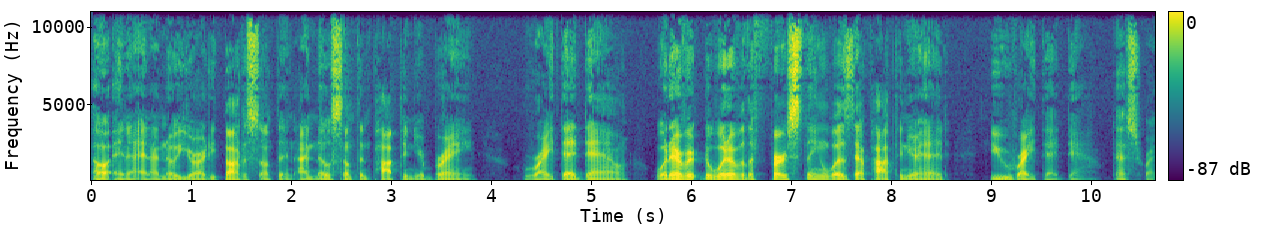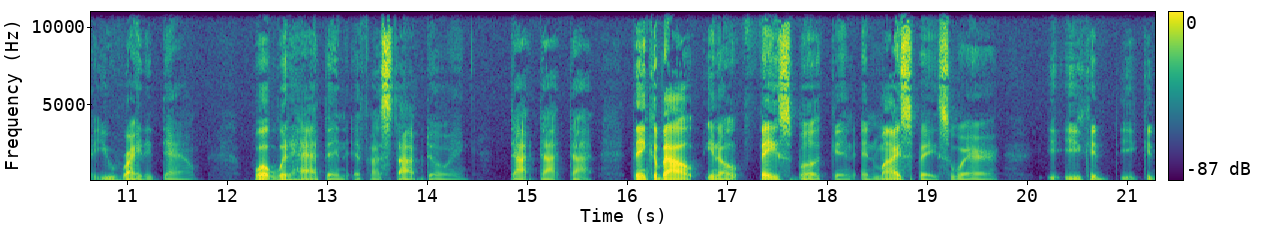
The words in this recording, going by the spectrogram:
Oh, and I, and I know you already thought of something. I know something popped in your brain. Write that down. Whatever whatever the first thing was that popped in your head, you write that down. That's right. You write it down. What would happen if I stopped doing dot dot dot? Think about you know Facebook and, and MySpace where you, you could you could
